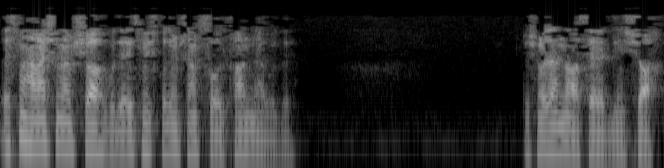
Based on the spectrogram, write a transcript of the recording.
اسم همشون هم شاه بوده اسمش کدومش هم سلطان نبوده. بهش می‌گفتن ناصر الدین شاه.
